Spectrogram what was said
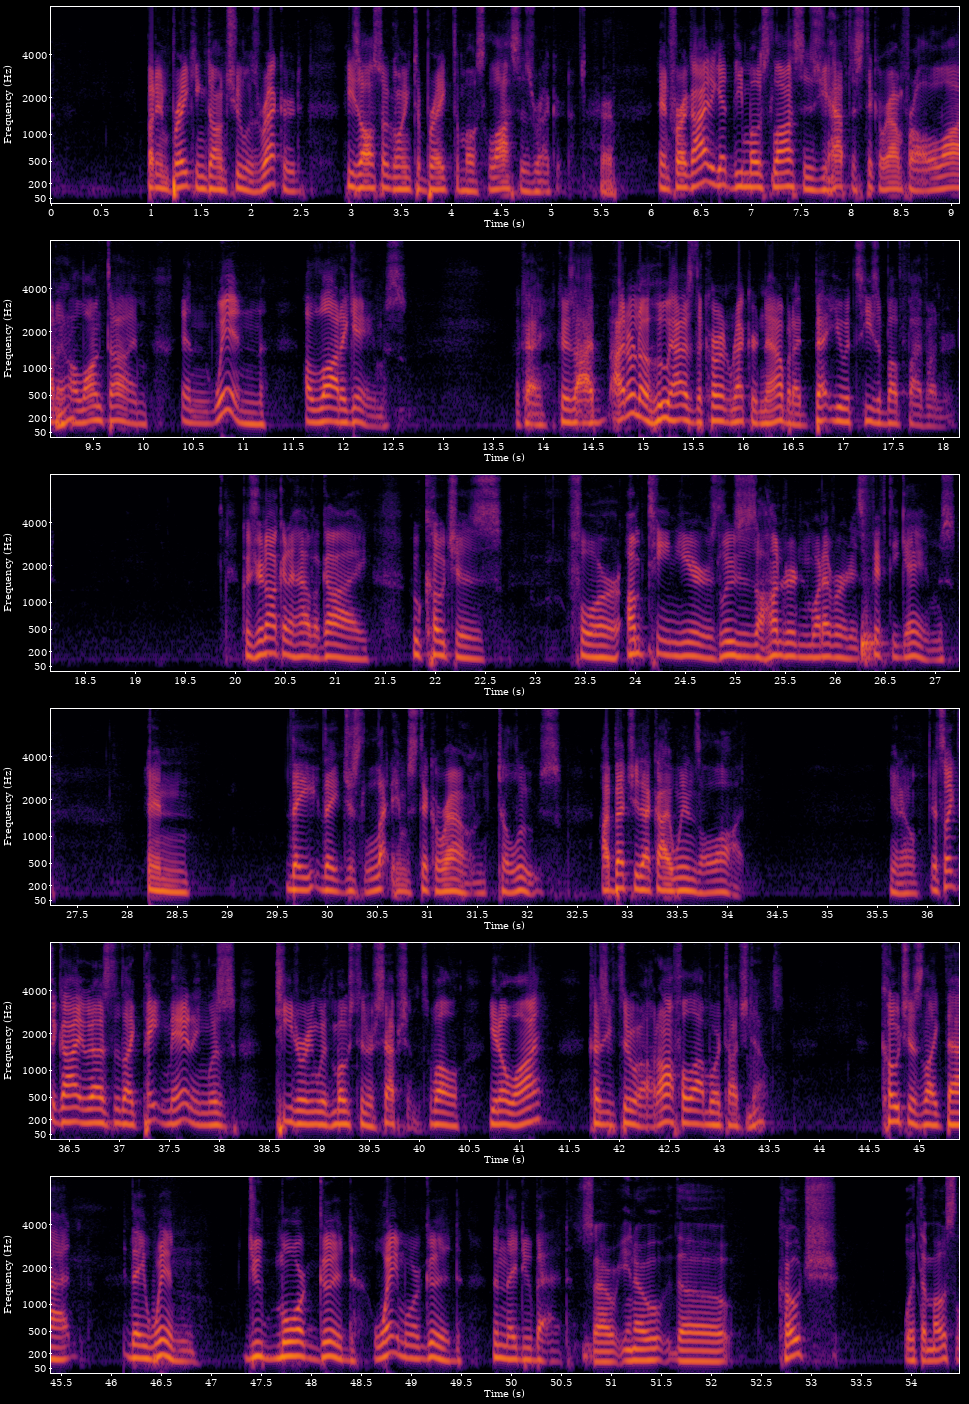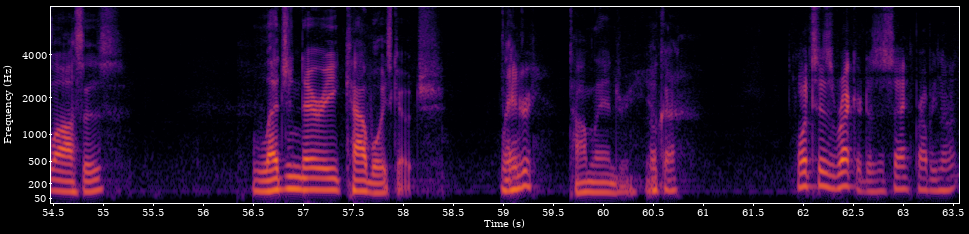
But in breaking Don Shula's record, he's also going to break the most losses record. And for a guy to get the most losses, you have to stick around for a lot, mm-hmm. a long time, and win a lot of games. Okay, because I I don't know who has the current record now, but I bet you it's he's above five hundred. Because you're not going to have a guy who coaches for umpteen years, loses hundred and whatever it is, fifty games, and they they just let him stick around to lose. I bet you that guy wins a lot. You know, it's like the guy who has the like Peyton Manning was teetering with most interceptions. Well, you know why? Because he threw an awful lot more touchdowns. Coaches like that, they win, do more good, way more good than they do bad. So you know the coach with the most losses, legendary Cowboys coach Landry, Tom Landry. Yep. okay. What's his record? Does it say? Probably not.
